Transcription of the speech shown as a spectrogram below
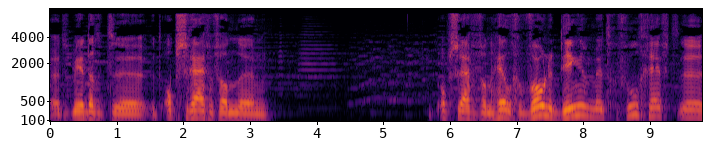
Eh, het is meer dat het, eh, het opschrijven van... ehm, het opschrijven van heel gewone dingen me het gevoel geeft... eh,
